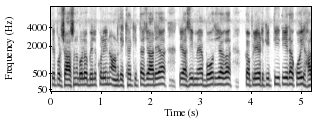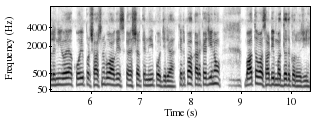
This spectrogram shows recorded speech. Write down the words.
ਤੇ ਪ੍ਰਸ਼ਾਸਨ ਵੱਲੋਂ ਬਿਲਕੁਲ ਹੀ ਅਣਦੇਖਿਆ ਕੀਤਾ ਜਾ ਰਿਹਾ ਤੇ ਅਸੀਂ ਮੈਂ ਬਹੁਤ ਜਗ੍ਹਾ ਕੰਪਲੇਂਟ ਕੀਤੀ ਤੇ ਇਹਦਾ ਕੋਈ ਹੱਲ ਨਹੀਂ ਹੋਇਆ, ਕੋਈ ਪ੍ਰਸ਼ਾਸਨ ਵਿਭਾਗ ਇਸ ਕ੍ਰੈਸ਼ਰ ਤੇ ਨਹੀਂ ਪਹੁੰਚ ਰਿਹਾ। ਕਿਰਪਾ ਕਰਕੇ ਜੀ ਨੂੰ ਵੱਧ ਤੋਂ ਵੱਧ ਸਾਡੀ ਮਦਦ ਕਰੋ ਜੀ।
